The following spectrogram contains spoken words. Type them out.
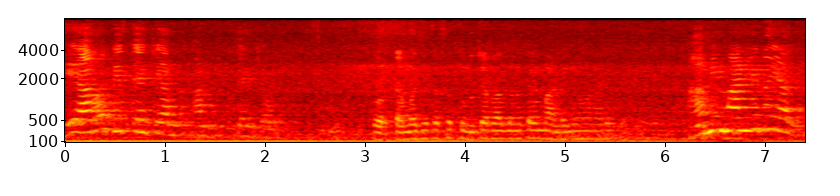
हे आरोप आहेत त्यांचे त्यांच्यावर. कोर्टामध्ये तसं तुमच्या बाजूने काही मांडणी होणार आहे? आम्ही मांडली नाही अजून.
